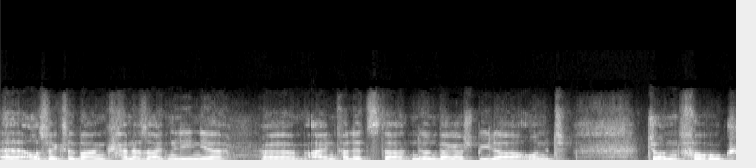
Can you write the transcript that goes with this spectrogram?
äh, Auswechselbank an der Seitenlinie. Äh, ein verletzter Nürnberger Spieler und John Verhoek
